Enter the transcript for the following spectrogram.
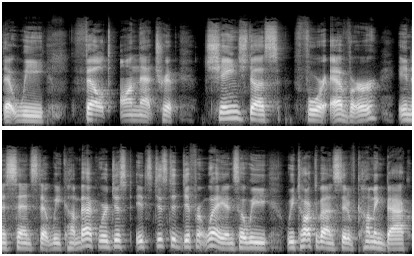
that we felt on that trip changed us forever in a sense that we come back. We're just it's just a different way. And so we we talked about instead of coming back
